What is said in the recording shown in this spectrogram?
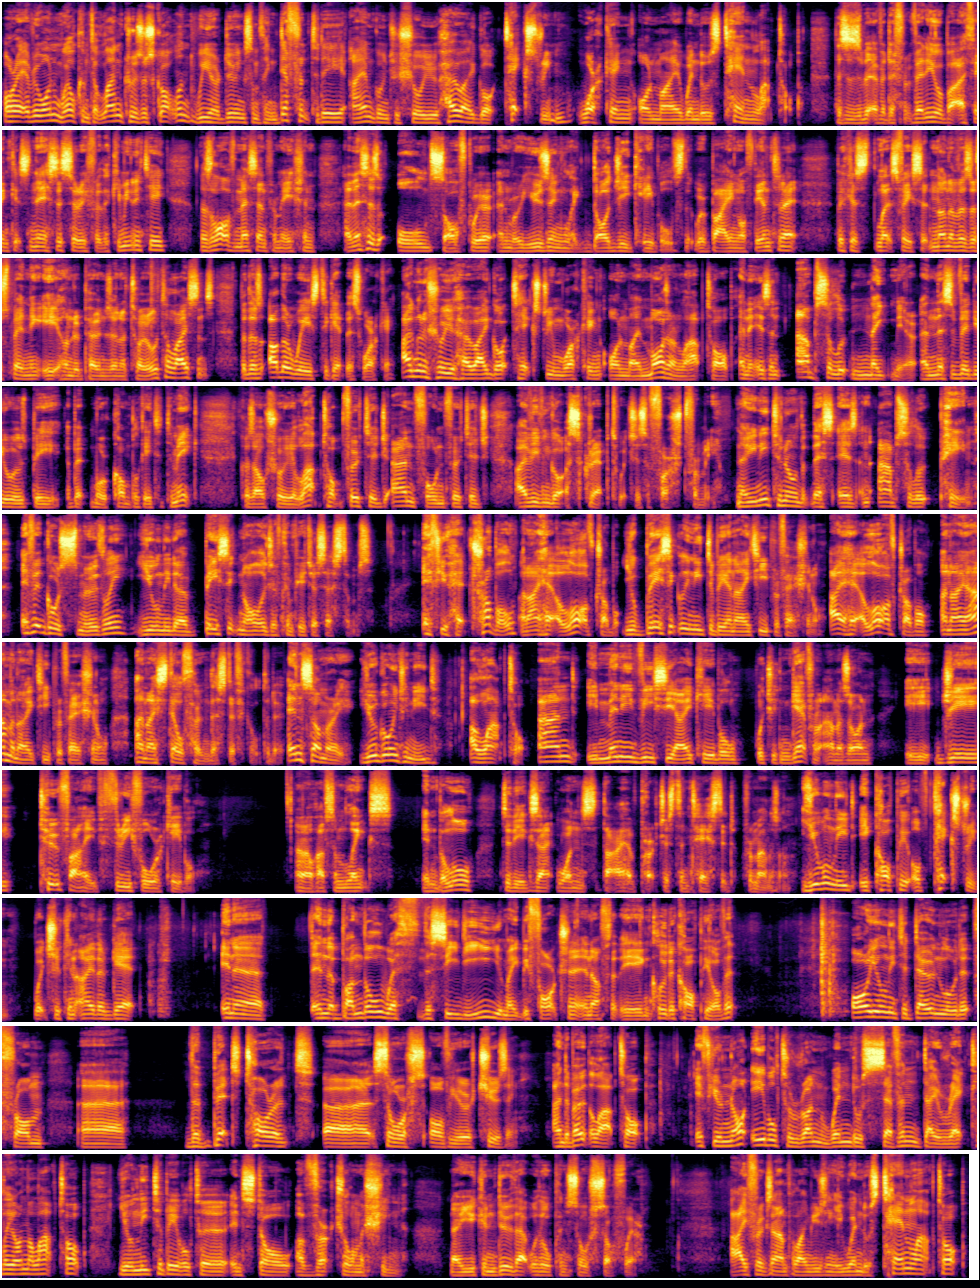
Alright everyone, welcome to Land Cruiser Scotland. We are doing something different today. I am going to show you how I got TechStream working on my Windows 10 laptop. This is a bit of a different video, but I think it's necessary for the community. There's a lot of misinformation, and this is old software, and we're using like dodgy cables that we're buying off the internet, because let's face it, none of us are spending £800 on a Toyota license, but there's other ways to get this working. I'm going to show you how I got TechStream working on my modern laptop, and it is an absolute nightmare, and this video will be a bit more complicated to make because I'll show you laptop footage and phone footage. I've even got a script, which is a first for me. Now you need to know that this is an absolute pain. If it goes smoothly, you'll need a basic knowledge of computer systems. If you hit trouble, and I hit a lot of trouble, you'll basically need to be an IT professional. I hit a lot of trouble, and I am an IT professional, and I still found this difficult to do. In summary, you're going to need a laptop and a mini VCI cable, which you can get from Amazon, a J 2534 cable. And I'll have some links in below to the exact ones that I have purchased and tested from Amazon. You will need a copy of TechStream, which you can either get in a in the bundle with the CD. You might be fortunate enough that they include a copy of it, or you'll need to download it from uh, the BitTorrent uh, source of your choosing. And about the laptop, if you're not able to run Windows 7 directly on the laptop, you'll need to be able to install a virtual machine. Now you can do that with open source software. I, for example, I'm using a Windows 10 laptop,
